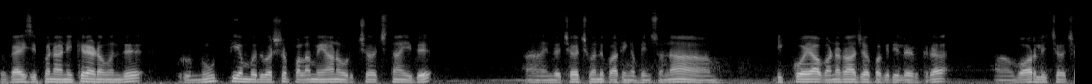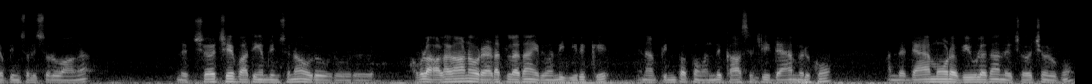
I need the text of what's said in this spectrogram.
ஸோ கைஸ் இப்போ நான் நிற்கிற இடம் வந்து ஒரு நூற்றி ஐம்பது வருஷம் பழமையான ஒரு சர்ச் தான் இது. இந்த சர்ச் வந்து பார்த்திங்க அப்படின்னு சொன்னால் டிக்கோயா வனராஜா பகுதியில் இருக்கிற வார்லி சர்ச் அப்படின்னு சொல்லி சொல்லுவாங்க. இந்த சர்ச்சே பார்த்திங்க அப்படின்னு சொன்னால் ஒரு ஒரு ஒரு அவ்வளோ அழகான ஒரு இடத்துல தான் இது வந்து இருக்குது ஏன்னா பின்பக்கம் வந்து காசில்டி டேம் இருக்கும். அந்த டேமோட வியூவில் தான் அந்த சர்ச்சும் இருக்கும்.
